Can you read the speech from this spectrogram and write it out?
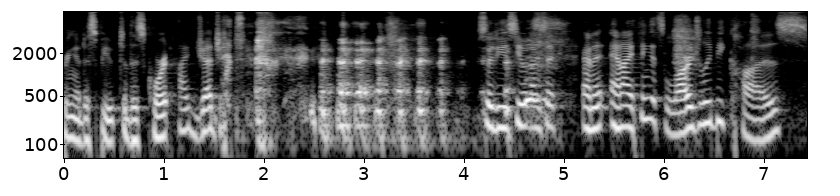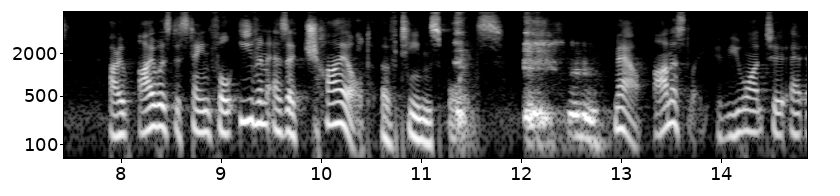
bring a dispute to this court, I judge it. so do you see what I'm saying? And and I think it's largely because I I was disdainful even as a child of team sports. Mm-hmm. Now, honestly, if you want to,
